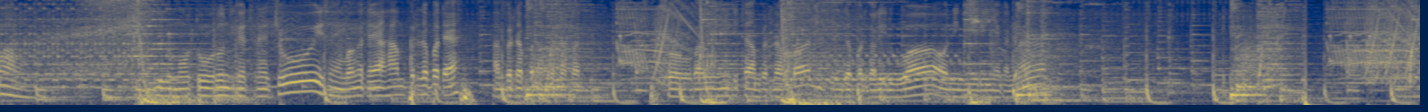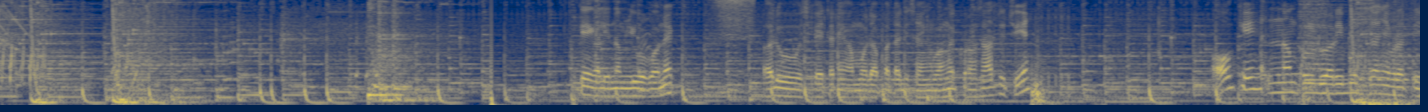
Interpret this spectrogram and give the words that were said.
Wah. Ini mau turun skaternya cuy, sayang banget ya. Hampir dapat ya. Hampir dapat, hampir dapat. Tuh, kali ini kita hampir dapat, di sini dapat kali dua. Oh, ini dirinya kena. Oke, kali 6 juga connect aduh skater mau dapat tadi sayang banget kurang satu cuy oke 62.000 sisanya berarti.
